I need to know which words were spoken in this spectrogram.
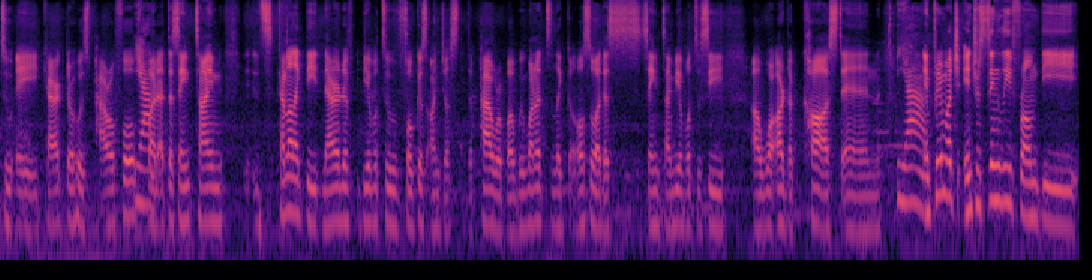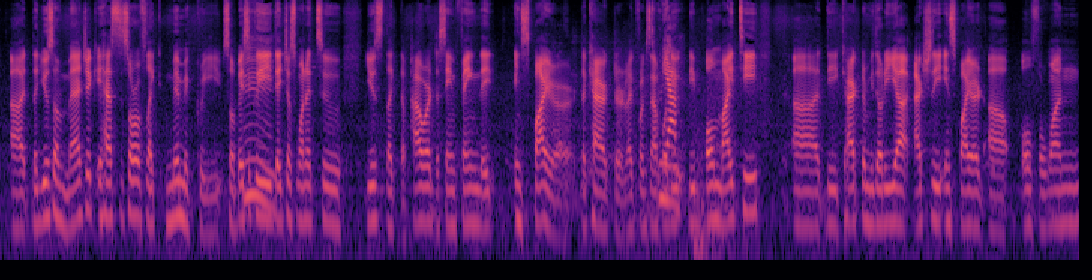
to a character who is powerful, Yeah. but at the same time, it's kind of like the narrative be able to focus on just the power, but we wanted to like also at the same time be able to see uh, what are the cost and Yeah. and pretty much interestingly from the uh, the use of magic it has sort of like mimicry so basically Mm. they just wanted to use like the power the same thing they inspire the character like for example Yeah. the, the All Might uh, the character midoriya actually inspired uh, all for one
